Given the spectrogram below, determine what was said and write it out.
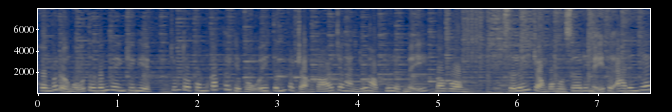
Cùng với đội ngũ tư vấn viên chuyên nghiệp, chúng tôi cung cấp các dịch vụ uy tín và trọn gói cho ngành du học du lịch Mỹ, bao gồm xử lý trọn bộ hồ sơ đi Mỹ từ A đến Z,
